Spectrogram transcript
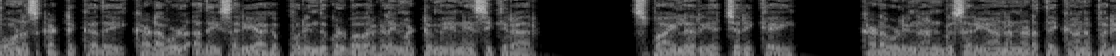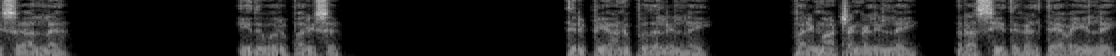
போனஸ் கட்டுக்கதை கடவுள் அதை சரியாக புரிந்து கொள்பவர்களை மட்டுமே நேசிக்கிறார். ஸ்பாய்லர் எச்சரிக்கை கடவுளின் அன்பு சரியான நடத்தைக்கான பரிசு அல்ல. இது ஒரு பரிசு. திருப்பி அனுப்புதல் இல்லை. பரிமாற்றங்கள் இல்லை. ரசீதுகள் தேவையில்லை.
